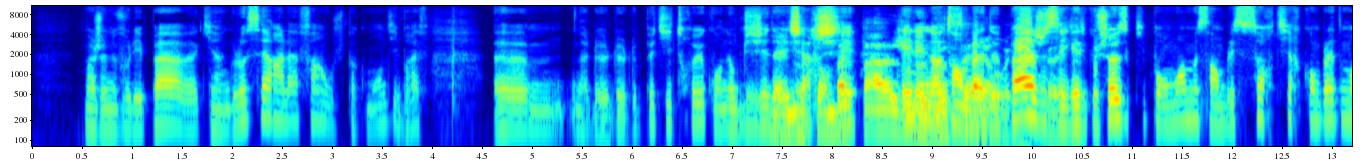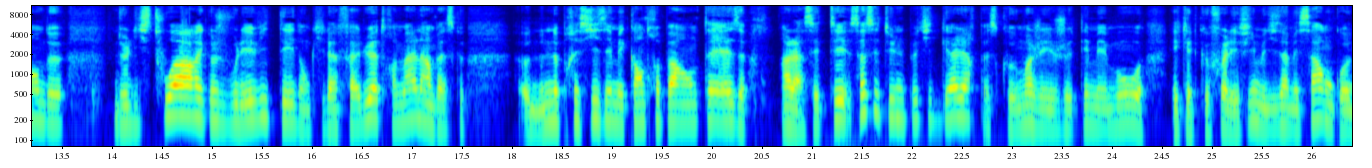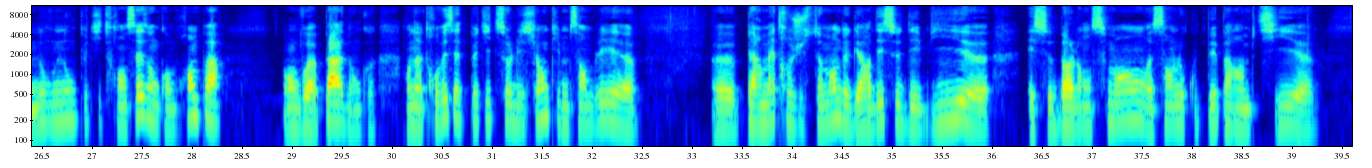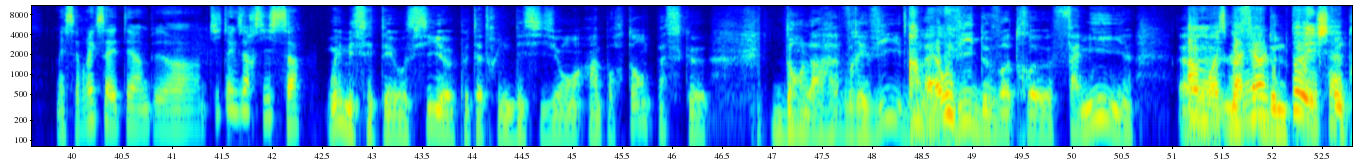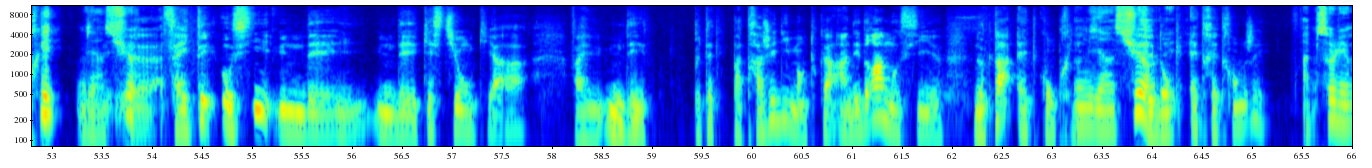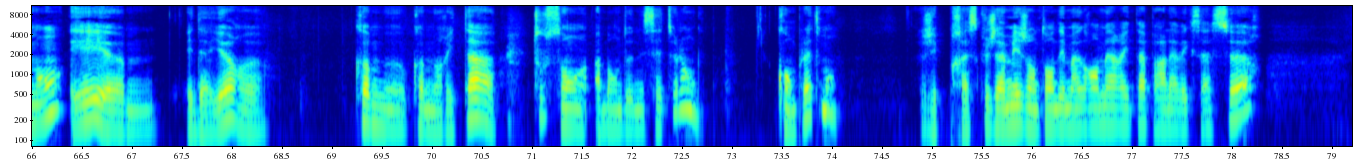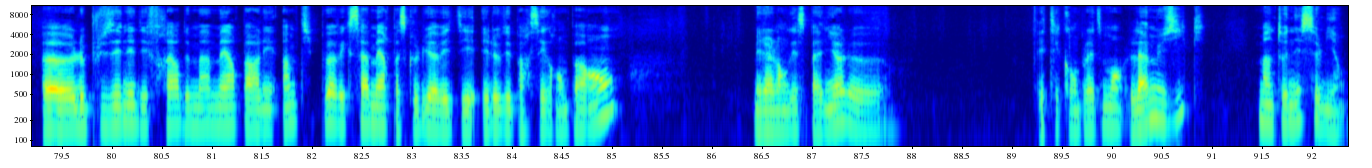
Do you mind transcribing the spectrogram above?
Moi, je ne voulais pas euh, qu'il y ait un glossaire à la fin, ou je sais pas comment on dit, bref. Euh, le, le- le petit truc où on est obligé d'aller chercher page et les le notes en bas de ouais. page, Ouais. c'est quelque chose qui pour moi me semblait sortir complètement de, de l'histoire et que je voulais éviter. Donc il a fallu être malin parce que euh, ne préciser mais qu'entre parenthèses, voilà, c'était ça c'était une petite galère parce que moi j'ai jeté mes mots et quelquefois les filles me disaient ah mais ça on, nous nous petites françaises on comprend pas, on voit pas donc on a trouvé cette petite solution qui me semblait euh, euh, permettre justement de garder ce débit euh, et ce balancement euh, sans le couper par un petit. Mais c'est vrai que ça a été un, petit exercice, ça. Oui, mais c'était aussi euh, peut-être une décision importante parce que dans la vraie vie, dans Ah la bah oui. vie de votre famille, euh, un mot le fait de ne pas être échapper, compris, bien sûr. euh, ça a été aussi une des, une des questions qui a, enfin une des, peut-être pas tragédie, mais en tout cas un des drames aussi, euh, ne pas être compris. Bien sûr. C'est donc être étranger. Absolument. Et, euh, et d'ailleurs, euh, comme, comme Rita, tous ont abandonné cette langue. Complètement. J'ai presque jamais, j'entendais ma grand-mère Rita parler avec sa sœur. Euh, le plus aîné des frères de ma mère parlait un petit peu avec sa mère parce que lui avait été élevé par ses grands-parents. Mais la langue espagnole était complètement. La musique maintenait ce lien.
